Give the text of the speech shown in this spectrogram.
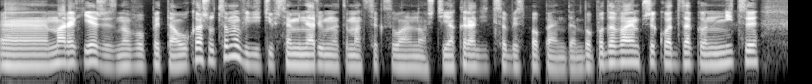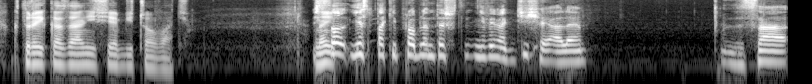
e, Marek Jerzy znowu pyta, Łukaszu, co mówili ci w seminarium na temat seksualności, jak radzić sobie z popędem? Bo podawałem przykład zakonnicy, której kazali się biczować. No i- co, jest taki problem też, nie wiem jak dzisiaj, ale za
